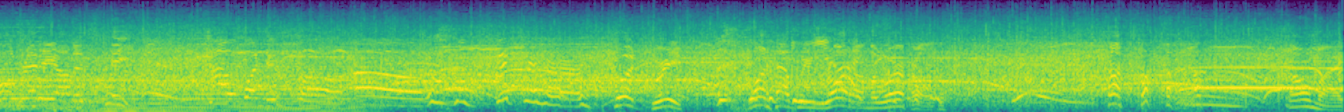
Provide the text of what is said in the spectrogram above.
already on its feet. How wonderful. Oh, good for her. Good grief. What have we wrought on the world? oh my.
